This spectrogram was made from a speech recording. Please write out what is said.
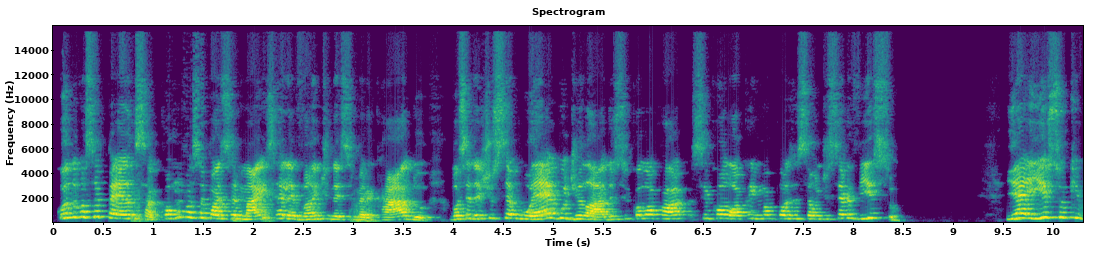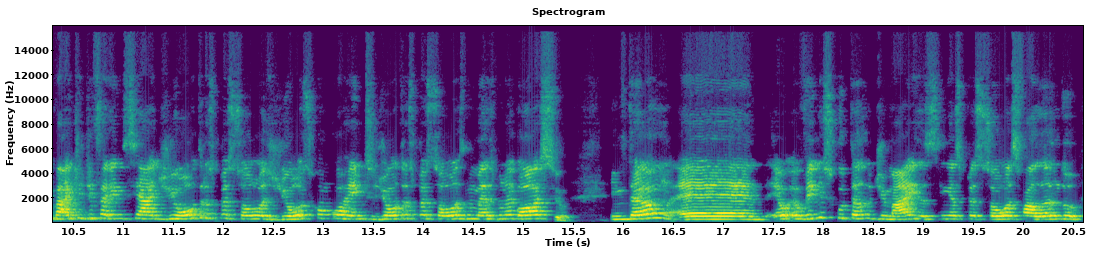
Quando você pensa como você pode ser mais relevante nesse mercado, você deixa o seu ego de lado e se coloca, se coloca em uma posição de serviço. E é isso que vai te diferenciar de outras pessoas, de outros concorrentes, de outras pessoas no mesmo negócio. Então, é, eu, eu venho escutando demais assim as pessoas falando,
